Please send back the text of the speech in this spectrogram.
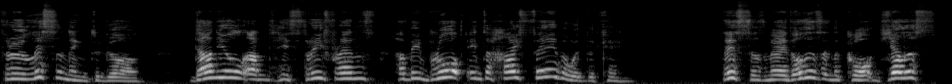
through listening to God, Daniel and his three friends have been brought into high favour with the king. This has made others in the court jealous,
